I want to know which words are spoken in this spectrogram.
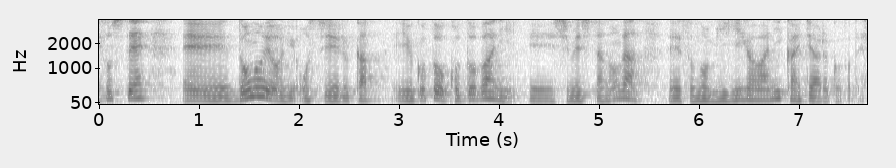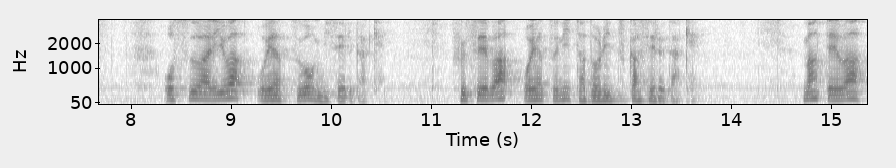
そしてどのように教えるかということを言葉に示したのがその右側に書いてあることです。お座りはおやつを見せるだけ。伏せはおやつにたどり着かせるだけ。待ては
